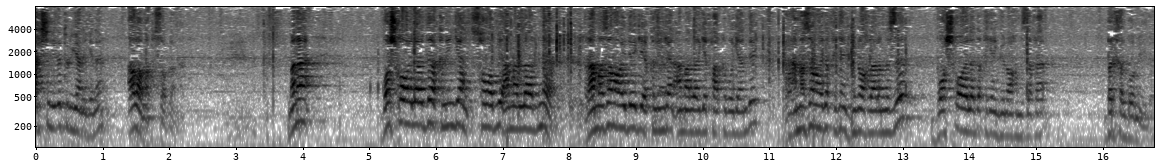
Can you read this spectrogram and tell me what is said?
yaxshilikda turganligini alomat hisoblanadi. Mana boshqa oylarda qilingan savobli amallarni Ramazon oyidagi qilingan amallarga farqi bo'lgandek, Ramazon oyida qilgan gunohlarimizni boshqa oilada qilgan gunohimizga bir xil bo'lmaydi.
